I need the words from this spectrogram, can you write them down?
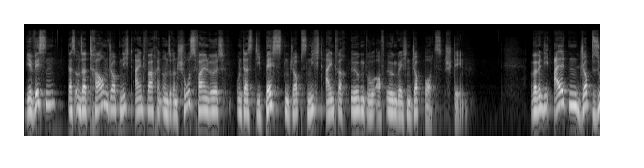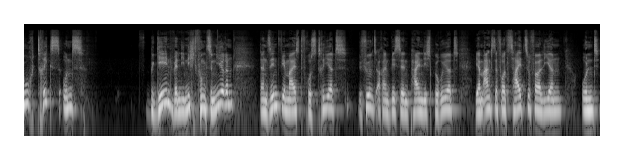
Wir wissen, dass unser Traumjob nicht einfach in unseren Schoß fallen wird und dass die besten Jobs nicht einfach irgendwo auf irgendwelchen Jobboards stehen. Aber wenn die alten Jobsuchtricks uns begehen, wenn die nicht funktionieren, dann sind wir meist frustriert, wir fühlen uns auch ein bisschen peinlich berührt, wir haben Angst davor, Zeit zu verlieren und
